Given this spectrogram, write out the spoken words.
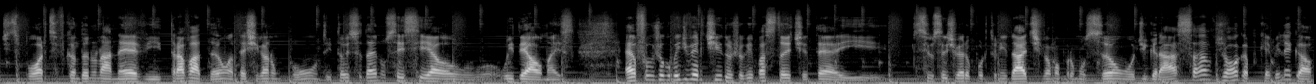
de esporte, fica andando na neve travadão até chegar num ponto. Então isso daí não sei se é o, o ideal, mas é, foi um jogo bem divertido, eu joguei bastante até. E se você tiver oportunidade, tiver uma promoção ou de graça, joga, porque é bem legal.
